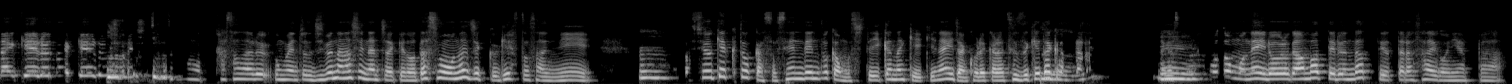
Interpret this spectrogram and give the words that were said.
泣ける、泣ける。重なる。ごめん、ちょっと自分の話になっちゃうけど、私も同じくゲストさんに、うん。集客とかさ、宣伝とかもしていかなきゃいけないじゃん、これから続けたかったら。なんかそういうこともね、いろいろ頑張ってるんだって言ったら、最後にやっぱ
